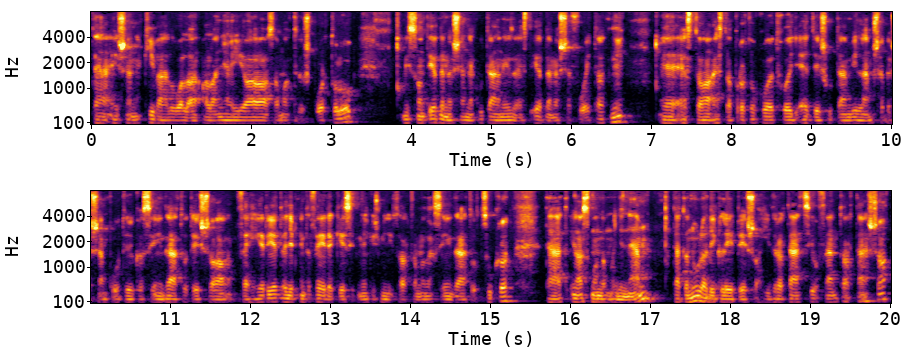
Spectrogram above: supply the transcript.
tehát, és ennek kiváló alanyai az amatőr sportolók viszont érdemes ennek utána nézni, ezt érdemes folytatni, ezt a, ezt a protokollt, hogy edzés után villámsebesen pótoljuk a szénhidrátot és a fehérjét. Egyébként a fehérje készítmények is mindig tartalmaznak szénhidrátot, cukrot, tehát én azt mondom, hogy nem. Tehát a nulladik lépés a hidratáció fenntartása,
